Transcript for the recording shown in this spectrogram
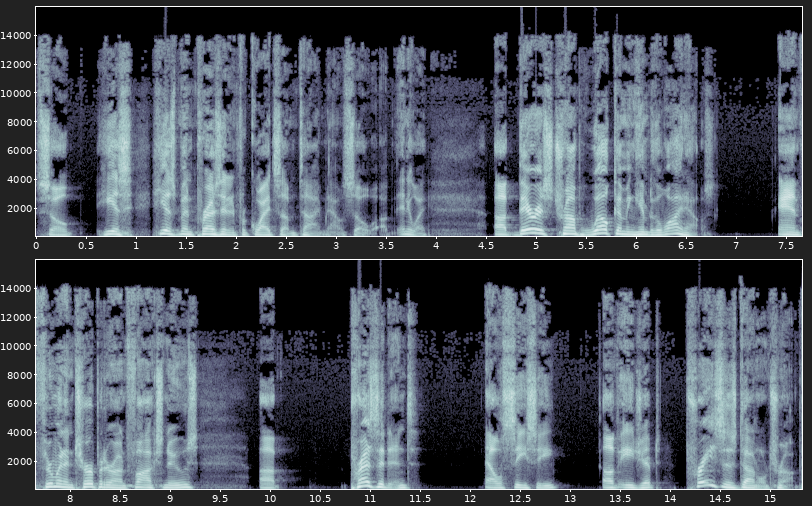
So he has he has been president for quite some time now. So uh, anyway, uh, there is Trump welcoming him to the White House, and through an interpreter on Fox News, uh, President El Sisi of Egypt praises Donald Trump.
